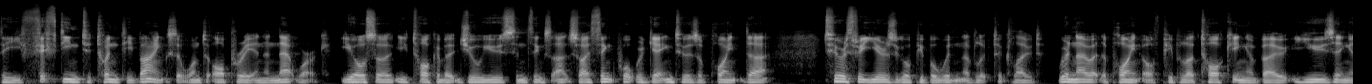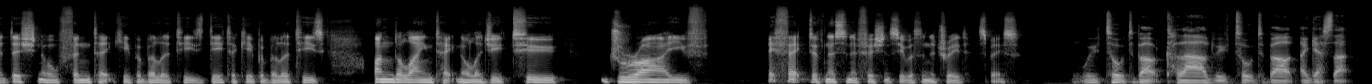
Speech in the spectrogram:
the 15 to 20 banks that want to operate in a network. You also you talk about dual use and things like that. So I think what we're getting to is a point that two or three years ago, people wouldn't have looked at cloud. We're now at the point of people are talking about using additional fintech capabilities, data capabilities, underlying technology to drive effectiveness and efficiency within the trade space. We've talked about cloud, we've talked about, I guess, that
